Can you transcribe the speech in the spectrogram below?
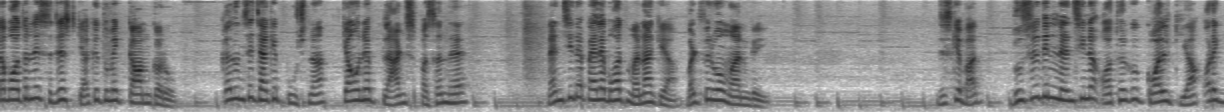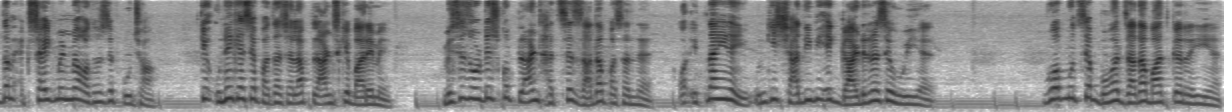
तब ऑथर ने सजेस्ट किया कि तुम एक काम करो। कल उनसे जाके पूछना, क्या उन्हें प्लांट्स पसंद है? नैन्सी ने पहले बहुत मना किया बट फिर वो मान गई। जिसके बाद दूसरे दिन नैन्सी ने ऑथर को कॉल किया और एकदम एक्साइटमेंट में ऑथर से पूछा कि उन्हें कैसे पता चला प्लांट्स के बारे में। मिसेस ओटिस को प्लांट हद से ज़्यादा पसंद है और इतना ही नहीं, उनकी शादी भी एक गार्डनर से हुई है। वो अब मुझसे बहुत ज़्यादा बात कर रही हैं,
